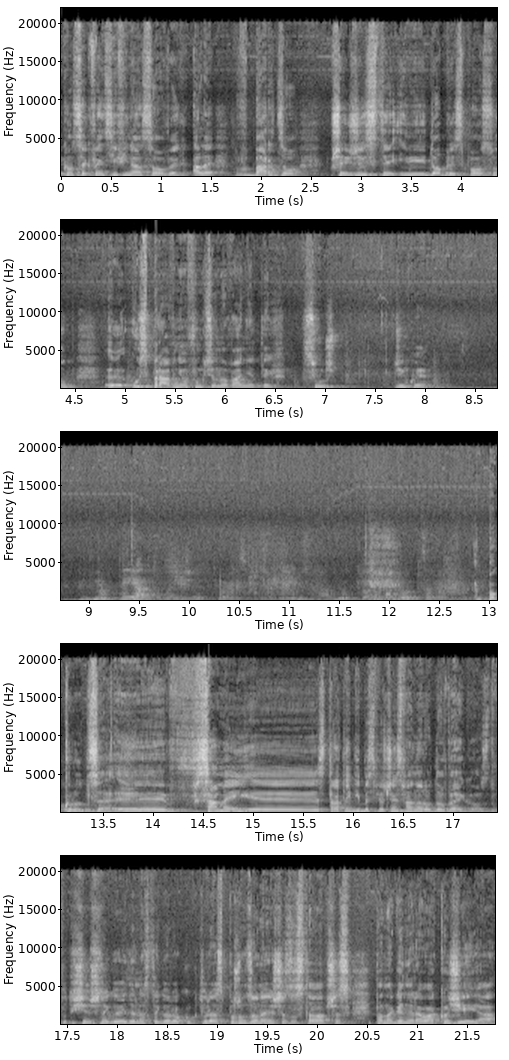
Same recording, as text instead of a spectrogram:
konsekwencji finansowych, ale w bardzo przejrzysty i dobry sposób usprawnią funkcjonowanie tych służb. Dziękuję. I jak to będzie? Proszę pokrótce. Pokrótce. Y, W samej y, strategii bezpieczeństwa narodowego z 2011 roku, która sporządzona jeszcze została przez pana generała Kozieja,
